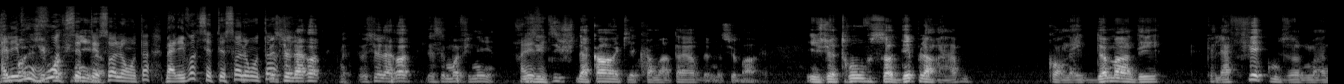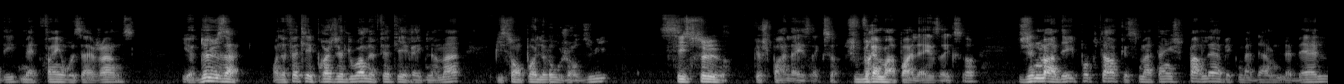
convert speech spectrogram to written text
Allez-vous vous accepter ça longtemps? Mais allez-vous accepter ça longtemps? Monsieur Larocque, Monsieur Larocque laissez-moi finir. Je vous ai dit que je suis d'accord avec les commentaires de M. Barrett. Et je trouve ça déplorable qu'on ait demandé, que la FIC nous a demandé de mettre fin aux agences il y a deux ans. On a fait les projets de loi, on a fait les règlements, puis ils ne sont pas là aujourd'hui. C'est sûr que je suis pas à l'aise avec ça. Je suis vraiment pas à l'aise avec ça. J'ai demandé, pas plus tard que ce matin, je parlais avec Mme Lebel.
